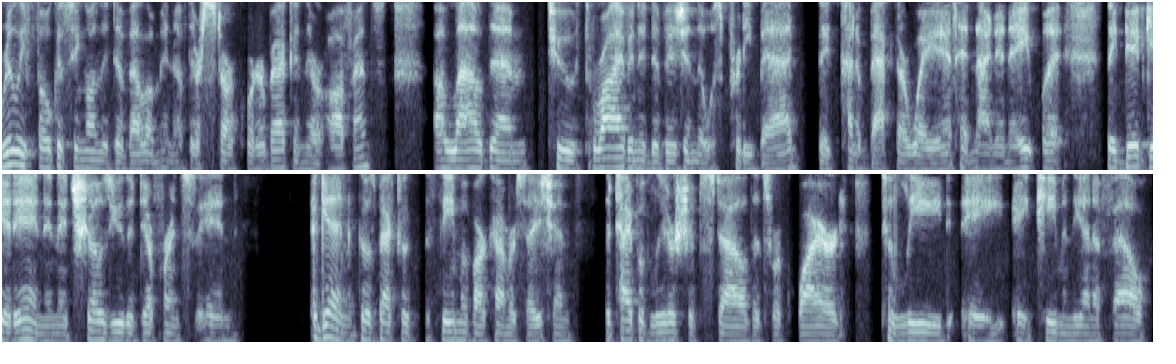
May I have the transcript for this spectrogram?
really focusing on the development of their star quarterback and their offense, allowed them to thrive in a division that was pretty bad. They kind of backed their way in at nine and eight, but they did get in, and it shows you the difference in. Again, goes back to the theme of our conversation the type of leadership style that's required to lead a, a team in the NFL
